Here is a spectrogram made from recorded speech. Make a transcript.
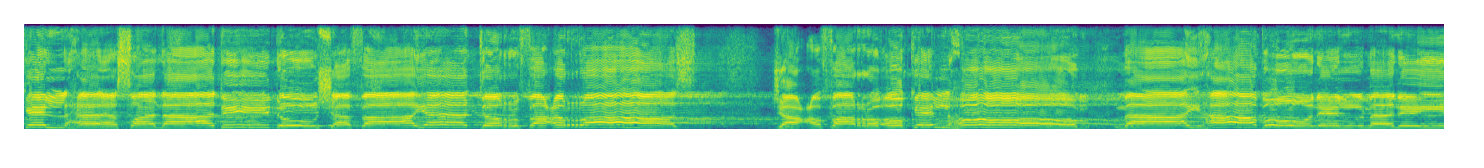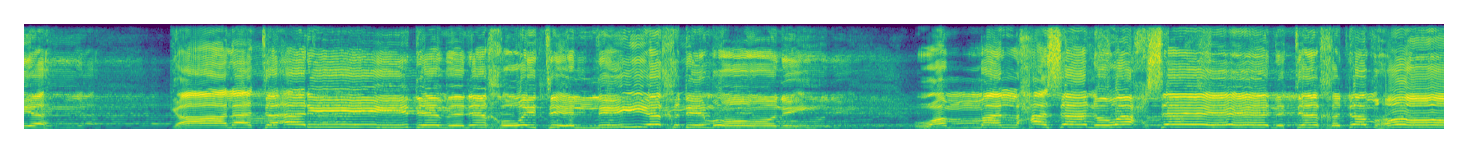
كلها صناديد وشفايا ترفع الراس. جعفر وكلهم ما يهابون المنية. قالت أريد من إخوتي اللي يخدموني. واما الحسن وحسين تخدمهم.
